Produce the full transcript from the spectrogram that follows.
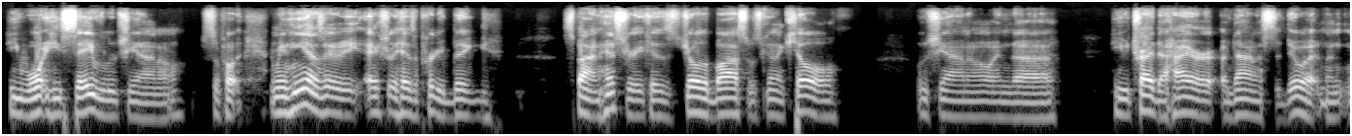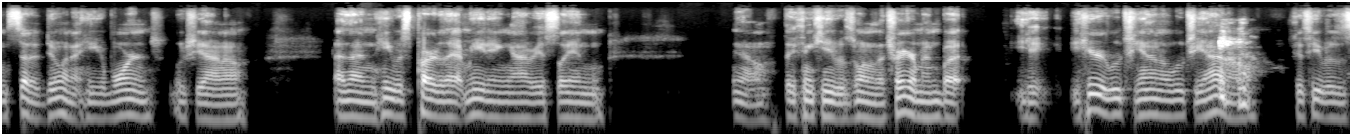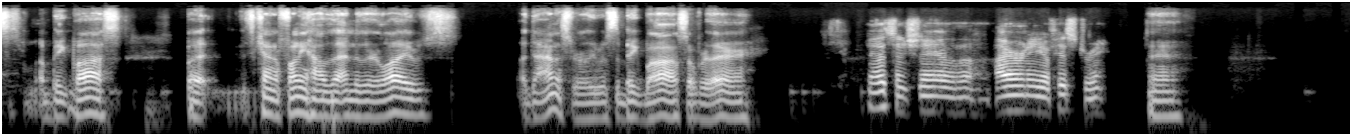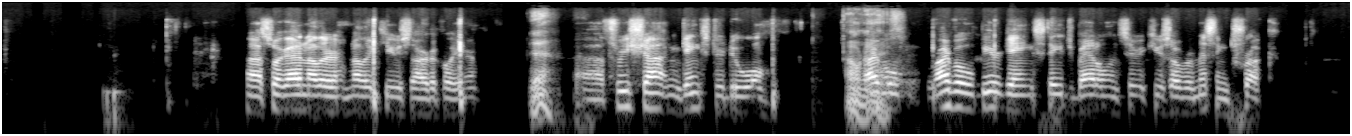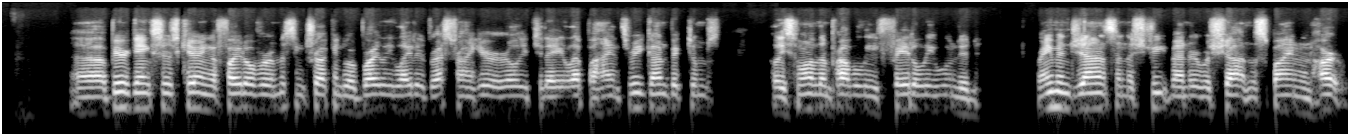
He wa- he saved Luciano. Suppo- I mean, he has a he actually has a pretty big spot in history because Joe the Boss was going to kill Luciano, and uh, he tried to hire Adonis to do it, and then instead of doing it, he warned Luciano, and then he was part of that meeting, obviously, and you know they think he was one of the triggermen, but you, you hear Luciano, Luciano, because he was a big boss. But it's kind of funny how the end of their lives, Adonis really was the big boss over there. Yeah, that's interesting. Uh, the irony of history. Yeah. Uh, so I got another another Cuse article here. Yeah. Uh, three shot and gangster duel. Oh, nice. Rival rival beer gang stage battle in Syracuse over missing truck. Uh, beer gangsters carrying a fight over a missing truck into a brightly lighted restaurant here early today left behind three gun victims, at least one of them probably fatally wounded. Raymond Johnson, the street vendor, was shot in the spine and heart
